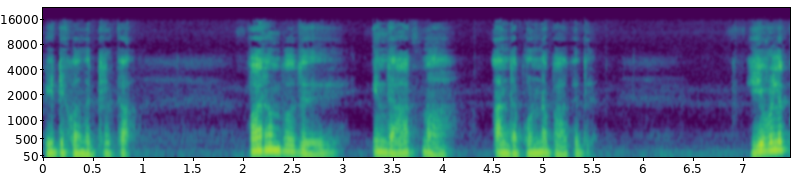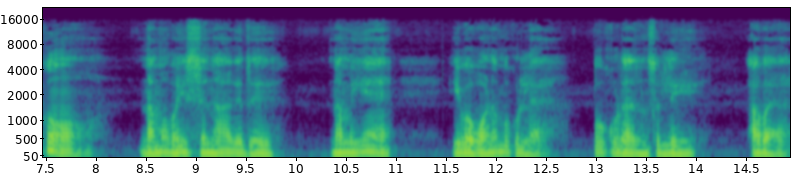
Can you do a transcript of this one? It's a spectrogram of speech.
வீட்டுக்கு வந்துட்டுருக்கா வரும்போது இந்த ஆத்மா அந்த பொண்ணை பார்க்குது இவளுக்கும் நம்ம வயசு என்ன ஆகுது. நம்ம ஏன் இவ உடம்புக்குள்ளே போகக்கூடாதுன்னு சொல்லி அவ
